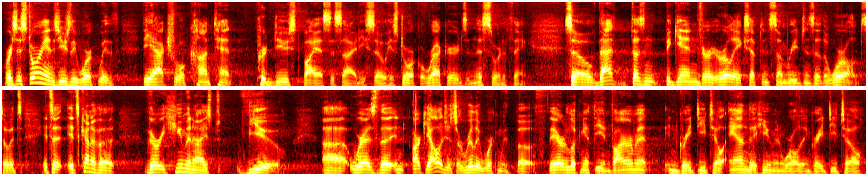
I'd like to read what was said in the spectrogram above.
whereas historians usually work with the actual content produced by a society, so historical records and this sort of thing. So that doesn't begin very early except in some regions of the world. So it's, it's, a, it's kind of a very humanized view, uh, whereas the archaeologists are really working with both. They're looking at the environment in great detail and the human world in great detail,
